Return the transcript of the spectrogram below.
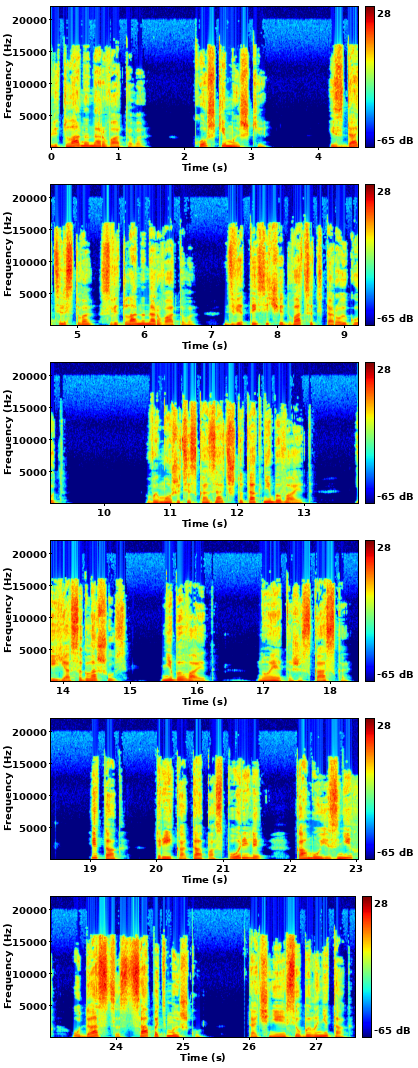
Светлана Нарватова. Кошки-мышки. Издательство Светлана Нарватова. 2022 год. Вы можете сказать, что так не бывает. И я соглашусь. Не бывает. Но это же сказка. Итак, три кота поспорили, кому из них удастся сцапать мышку. Точнее, все было не так.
